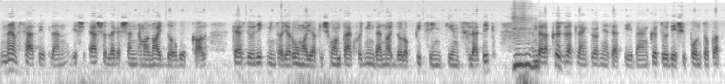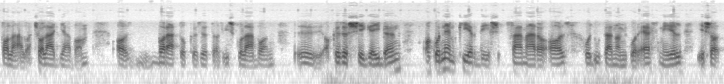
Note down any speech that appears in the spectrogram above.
nem feltétlen és elsődlegesen nem a nagy dolgokkal kezdődik, mint ahogy a rómaiak is mondták, hogy minden nagy dolog picinként születik, de a közvetlen környezetében kötődési pontokat talál a családjában, a barátok között, az iskolában, a közösségeiben, akkor nem kérdés számára az, hogy utána, amikor eszmél, és a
